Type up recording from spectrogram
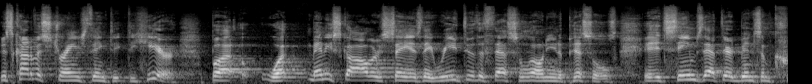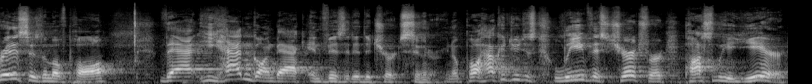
It's kind of a strange thing to, to, hear, but what many scholars say as they read through the Thessalonian epistles, it seems that there had been some criticism of Paul that he hadn't gone back and visited the church sooner. You know, Paul, how could you just leave this church for possibly a year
